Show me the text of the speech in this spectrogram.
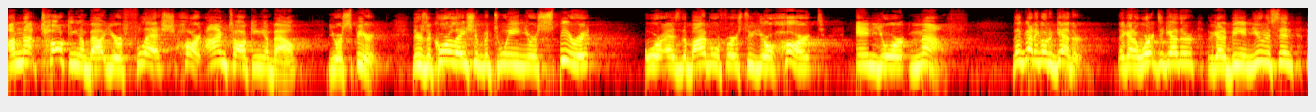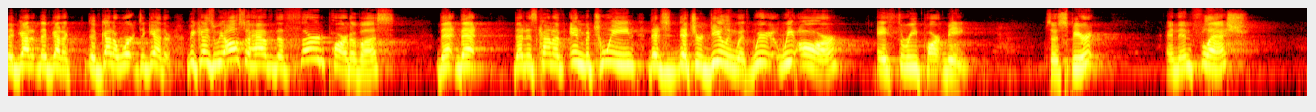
I'm not talking about your flesh heart, I'm talking about your spirit. There's a correlation between your spirit, or as the Bible refers to, your heart, and your mouth. They've got to go together. They've got to work together. They've got to be in unison. They've got to, they've got to, they've got to work together. Because we also have the third part of us that, that, that is kind of in between that's, that you're dealing with. We're, we are a three part being. So, spirit, and then flesh,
